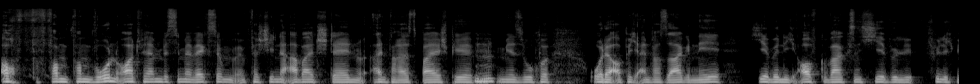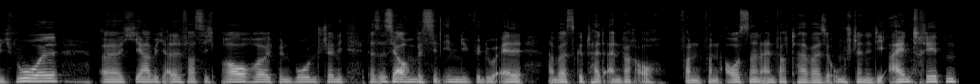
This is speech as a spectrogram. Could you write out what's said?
auch vom, vom Wohnort her ein bisschen mehr wechsle, verschiedene Arbeitsstellen einfach als Beispiel mhm. mir suche oder ob ich einfach sage, nee, hier bin ich aufgewachsen, hier fühle ich mich wohl, äh, hier habe ich alles, was ich brauche, ich bin bodenständig. Das ist ja auch ein bisschen individuell, aber es gibt halt einfach auch von, von außen einfach teilweise Umstände, die eintreten,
